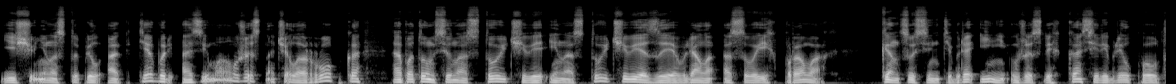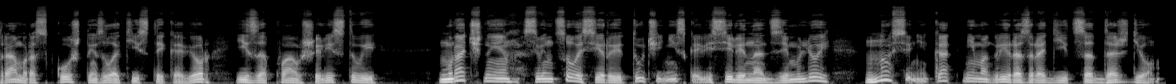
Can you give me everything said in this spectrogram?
Еще не наступил октябрь, а зима уже сначала робко, а потом все настойчивее и настойчивее заявляла о своих правах. К концу сентября Ини уже слегка серебрил по утрам роскошный золотистый ковер из опавшей листвы. Мрачные свинцово-серые тучи низко висели над землей, но все никак не могли разродиться дождем.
